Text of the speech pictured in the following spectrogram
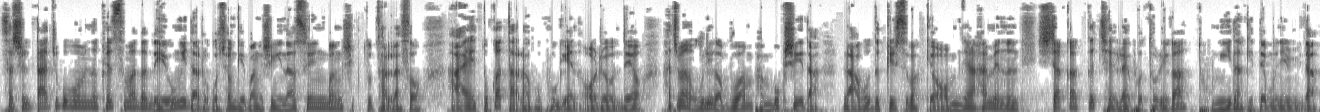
사실 따지고 보면 퀘스트마다 내용이 다르고 전개 방식이나 수행 방식도 달라서 아예 똑같다라고 보기엔 어려운데요. 하지만 우리가 무한 반복식이다 라고 느낄 수밖에 없냐 하면은 시작과 끝의 레퍼토리가 동일하기 때문입니다.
